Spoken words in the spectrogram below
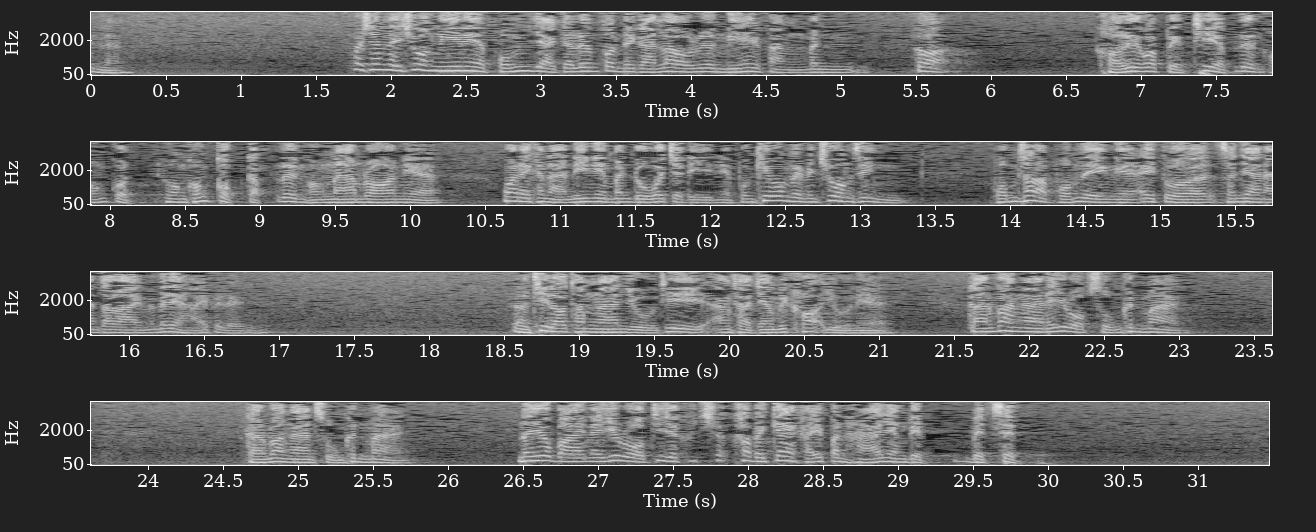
ขึ้นแล้ว เพราะฉะนั้นในช่วงนี้เนี่ยผมอยากจะเริ่มต้นในการเล่าเรื่องนี้ให้ฟังมันก็ขอเรียกว่าเปรียบเทียบเรื่องของกฎของของกบกับเรื่องของน้ำร้อนเนี่ย ว่าในขณะนี้เนี่ยมันดูว่าจะดีเนี่ย ผมคิดว่ามันเป็นช่วงซึ่ง ผมสำหรับผมเองเนี่ยไอ้ตัวสัญญาณอันตรายมันไม่ได้หายไปเลยเที่เราทำงานอยู่ที่อังกฤษยังวิเคราะห์อยู่เนี่ย การว่างงานในยุโรปสูงขึ้นมาก การว่างงานสูงขึ้นมาก นโยบายในยุโรปที่จะเข้าไปแก้ไขปัญหาอย่างเด็ดเบ็ดเสร็จ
